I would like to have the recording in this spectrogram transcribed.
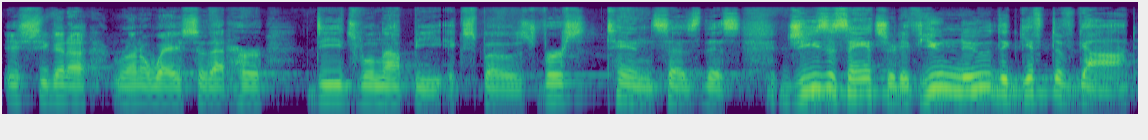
Is she going to run away so that her deeds will not be exposed? Verse 10 says this Jesus answered, If you knew the gift of God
